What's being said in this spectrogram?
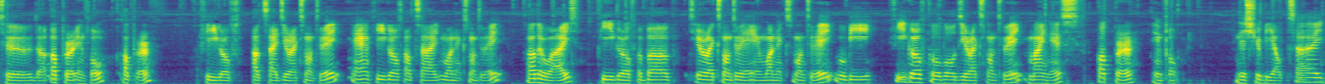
to the upper info, upper, fee growth outside 0x128 and fee growth outside 1x128. Otherwise, fee growth above 0x128 and 1x128 will be fee growth global 0x128 minus upper info. This should be outside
